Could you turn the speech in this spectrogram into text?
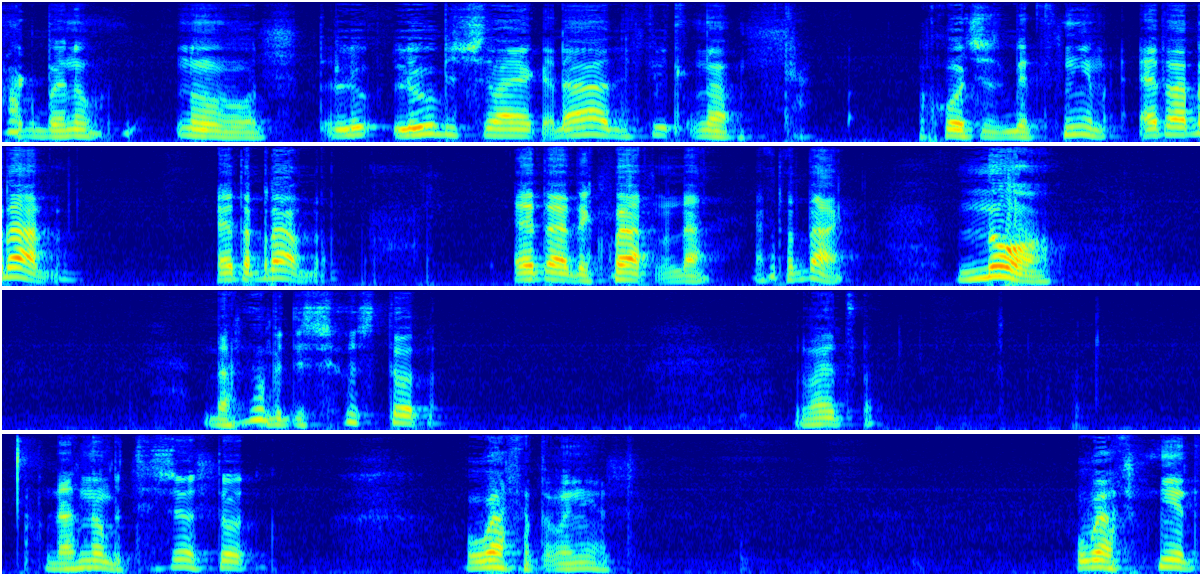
как бы, ну, ну, вот, лю любишь человека, да, действительно хочешь быть с ним, это правда, это правда, это адекватно, да, это так, но должно быть еще что-то, знаете, должно быть еще что-то, у вас этого нет, у вас нет,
